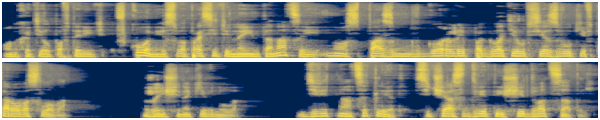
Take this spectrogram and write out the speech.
Он хотел повторить «в коме» с вопросительной интонацией, но спазм в горле поглотил все звуки второго слова. Женщина кивнула. «Девятнадцать лет. Сейчас две тысячи двадцатый».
